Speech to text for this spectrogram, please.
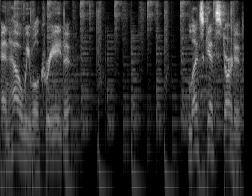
And how we will create it? Let's get started.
